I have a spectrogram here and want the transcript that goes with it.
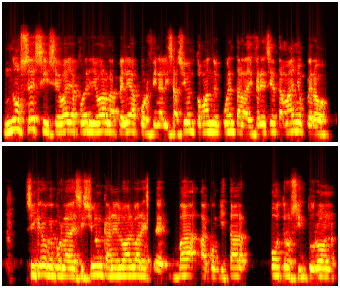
No sé si se vaya a poder llevar la pelea por finalización tomando en cuenta la diferencia de tamaño, pero sí creo que por la decisión Canelo Álvarez eh, va a conquistar otro cinturón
